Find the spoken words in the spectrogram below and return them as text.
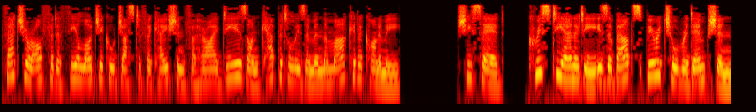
Thatcher offered a theological justification for her ideas on capitalism and the market economy. She said, Christianity is about spiritual redemption,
